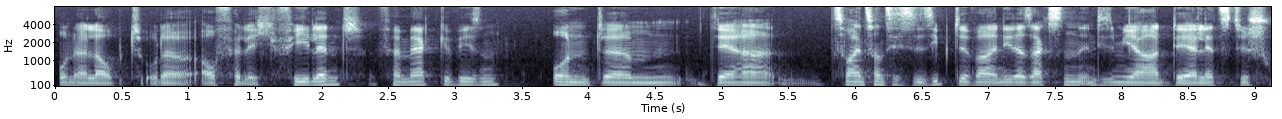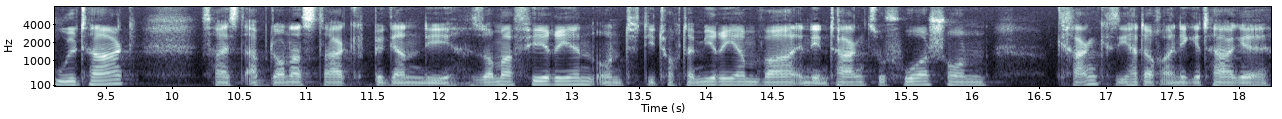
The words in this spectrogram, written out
unerlaubt oder auffällig fehlend vermerkt gewesen. Und ähm, der 22.07. war in Niedersachsen in diesem Jahr der letzte Schultag. Das heißt, ab Donnerstag begannen die Sommerferien und die Tochter Miriam war in den Tagen zuvor schon krank. Sie hat auch einige Tage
